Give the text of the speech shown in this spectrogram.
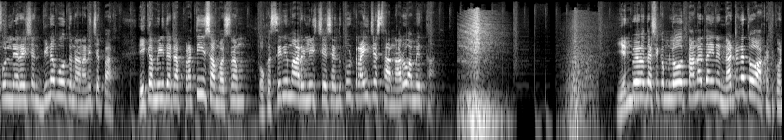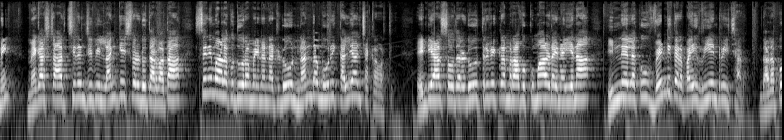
ఫుల్ నెరేషన్ వినబోతున్నానని చెప్పారు. ఇక మీదట ప్రతి సంవత్సరం ఒక సినిమా రిలీజ్ చేసేందుకు ట్రై చేస్తారన్నారు అమీర్ ఖాన్. ఎనభైవ దశకంలో తనదైన నటనతో ఆకట్టుకొని మెగాస్టార్ చిరంజీవి లంకేశ్వరుడు తర్వాత సినిమాలకు దూరమైన నటుడు నందమూరి కళ్యాణ్ చక్రవర్తి. ఎన్టీఆర్ సోదరుడు త్రివిక్రమరావు కుమారుడైన ఈయన ఇన్నేళ్ళకు వెండి తెరపై రీఎంట్రీ ఇచ్చాడు. దాదాపు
